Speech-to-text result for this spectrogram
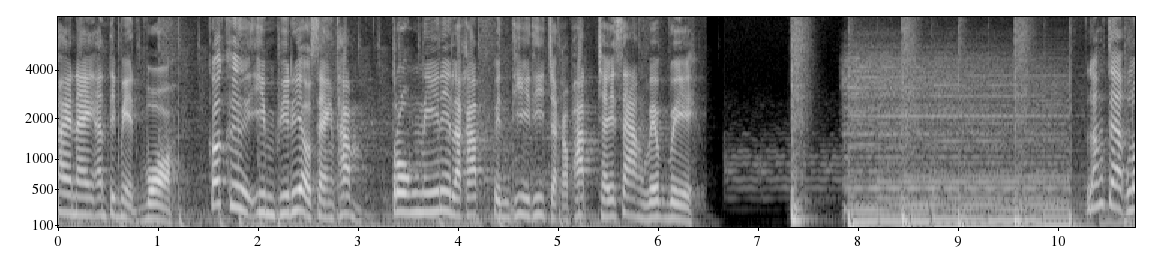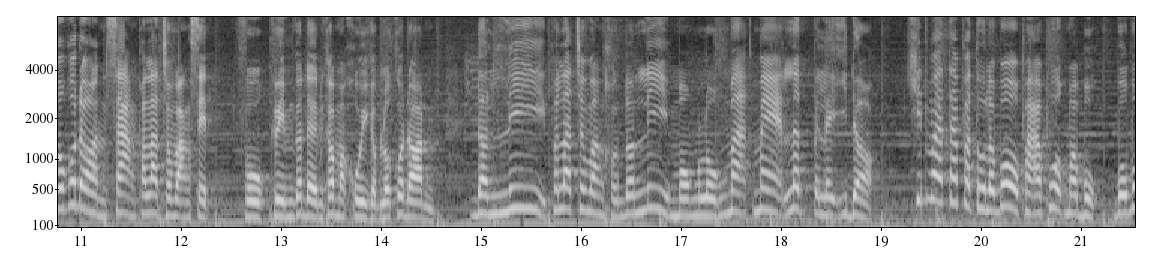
ภายใน Ultimate Wall ก็คือ Imperial Sanctum ตรงนี้นี่แหละครับ เป็นที่ที่จักรพรรดิใช้สร้างเว็บเวย์หลังจากโลโกดอนสร้างพระราชวังเสร็จ ฟูกริมก็เดินเข้ามาคุยกับโลโกดอนดอลลี่ พระราชวังของดอลลี่มงลงมากแม่เลิศไปเลยอีดอก คิดว่าถ้าประตูระโบพาพวกมาบุกโบโบ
